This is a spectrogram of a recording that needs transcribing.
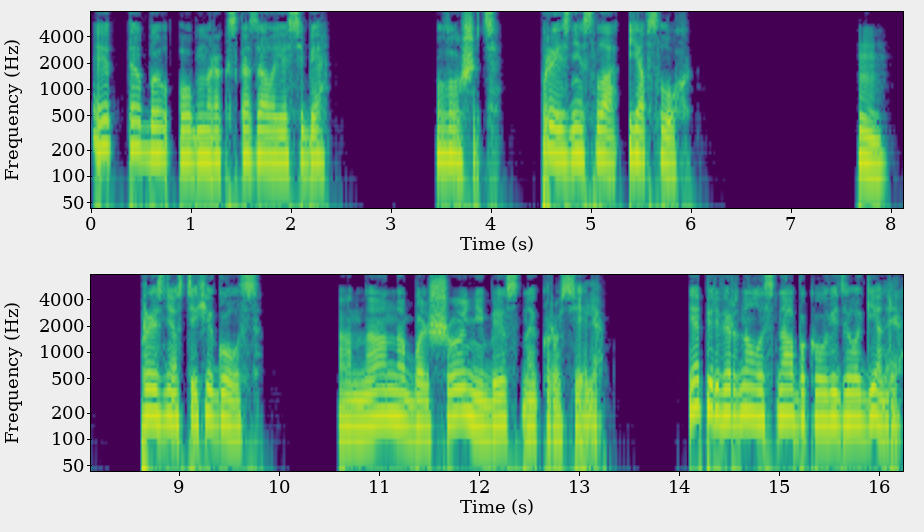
«Это был обморок», — сказала я себе. «Лошадь», — произнесла я вслух. «Хм», — произнес тихий голос. «Она на большой небесной карусели». Я перевернулась на бок и увидела Генри.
